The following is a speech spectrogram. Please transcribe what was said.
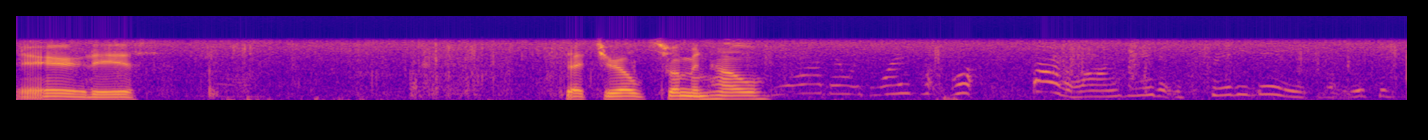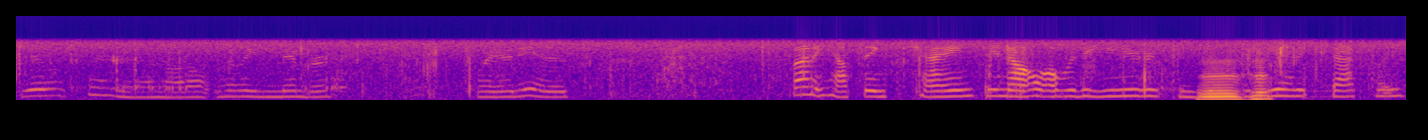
There it is. Is that your old swimming hole? Yeah, there was one po- spot along here that was pretty deep but we could really swim in. I don't really remember where it is. Funny how things change, you know, over the years. Just Mhm. forget exactly.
